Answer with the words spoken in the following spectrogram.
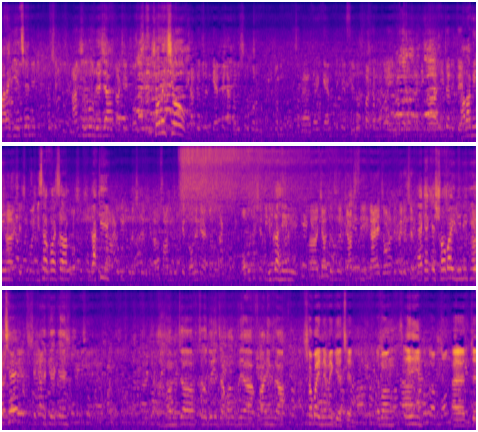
মারা গিয়েছেন সুমন রেজা। সমিত সোম আলামিন, ইসা ফয়সাল, রাকিব। ইব্রাহিম। এক একে সবাই নেমে গিয়েছে একে একে হামজা চৌধুরী, জামাল ভুঁইয়া, ফাহিমরা সবাই নেমে গিয়েছেন এবং এই যে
